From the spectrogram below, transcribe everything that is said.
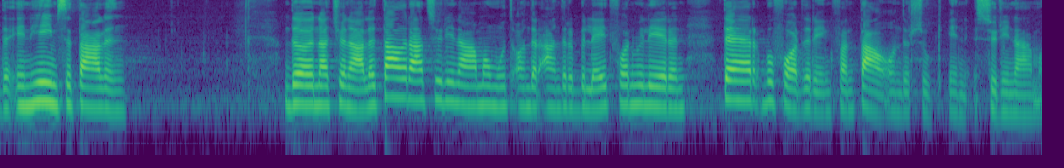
de inheemse talen. De Nationale Taalraad Suriname moet onder andere beleid formuleren ter bevordering van taalonderzoek in Suriname.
